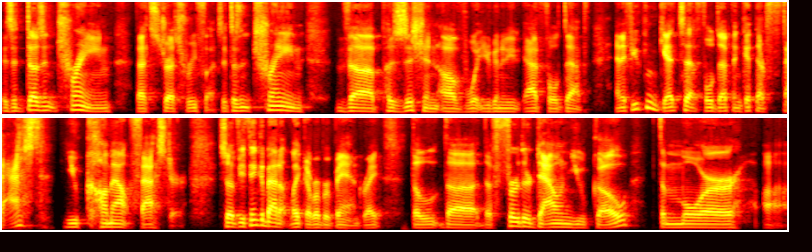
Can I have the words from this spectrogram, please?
is it doesn't train that stretch reflex. It doesn't train the position of what you're going to need at full depth. And if you can get to that full depth and get there fast, you come out faster. So if you think about it like a rubber band, right? The the the further down you go, the more um,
